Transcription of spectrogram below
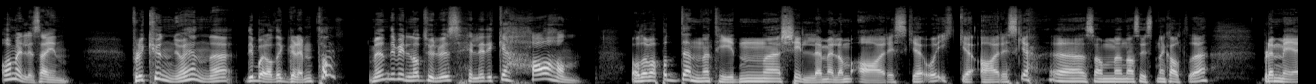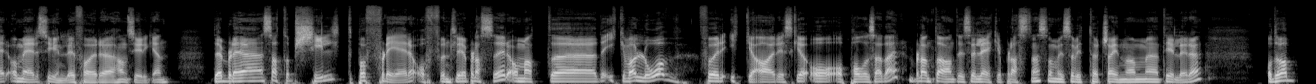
å melde seg inn. For det kunne jo hende de bare hadde glemt han, men de ville naturligvis heller ikke ha han. Og det var på denne tiden skillet mellom ariske og ikke-ariske, eh, som nazistene kalte det, ble mer og mer synlig for eh, Hans Jørgen. Det ble satt opp skilt på flere offentlige plasser om at eh, det ikke var lov for ikke-ariske å oppholde seg der, blant annet disse lekeplassene som vi så vidt toucha innom tidligere. Og det var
